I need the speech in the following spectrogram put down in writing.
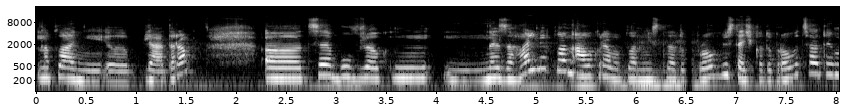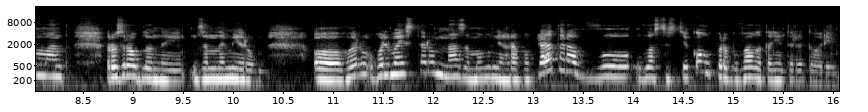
на плані е, Плятера. Е, Це був вже не загальний план, а окремий план міста Дубров, містечка Дубровиця на той момент, розроблений землеміром е, Гольмейстером на замовлення графа Плятера, в у власності якого перебували дані території.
